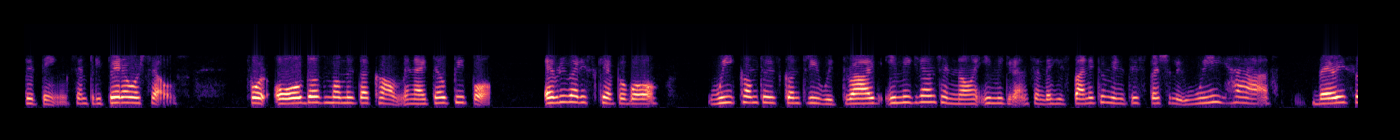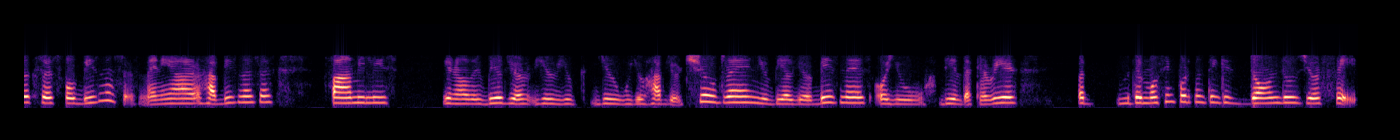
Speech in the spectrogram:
the things and prepare ourselves for all those moments that come. And I tell people, everybody's capable we come to this country, we thrive, immigrants and non-immigrants, and the Hispanic community especially. We have very successful businesses. Many are have businesses, families. You know, you build your you you you you have your children, you build your business, or you build a career the most important thing is don't lose your faith.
